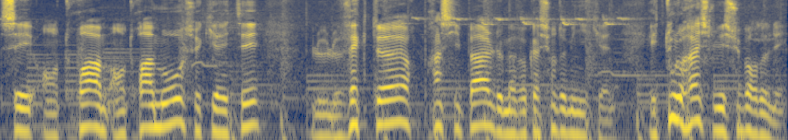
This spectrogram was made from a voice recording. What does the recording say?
C'est en trois, mots ce qui a été le, vecteur principal de ma vocation dominicaine. Et tout le reste lui est subordonné.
